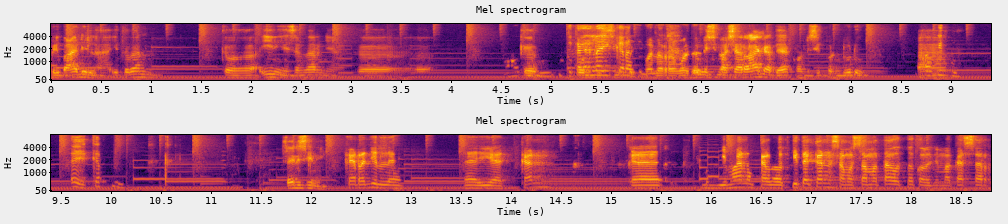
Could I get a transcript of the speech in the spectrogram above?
pribadi lah itu kan ke ini sebenarnya ke ke sekali lagi kondisi- keras Mana Ramadan? kondisi masyarakat ya kondisi penduduk. Ah, eh kan saya di sini. Karena jelas eh, iya kan ke gimana kalau kita kan sama-sama tahu tuh kalau di Makassar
